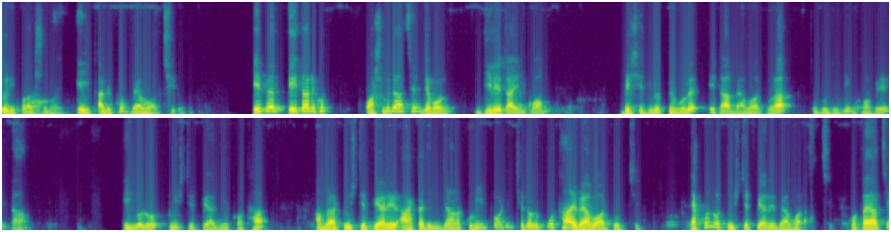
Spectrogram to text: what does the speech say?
তৈরি করার সময় এই তারে খুব ব্যবহার ছিল। এই তার এই তারে খুব অসুবিধা আছে, যেমন ডিলে টাইম কম, বেশি দূরত্বে হলে এটা ব্যবহার করা উপযোগী হবে না। এই হলো টুইস্টেড পেয়ার নিয়ে কথা। আমরা টুইস্টেড পেয়ারের আরেকটা জিনিস জানা খুবই ইম্পর্টেন্ট সেটা হলো কোথায় ব্যবহার করছে। এখনও টুইস্টেড পেয়ারের ব্যবহার আছে। কোথায় আছে?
